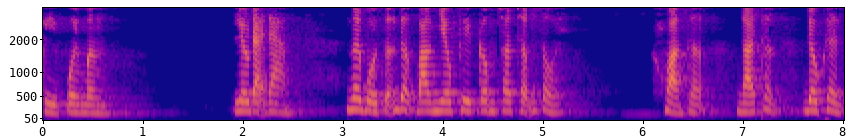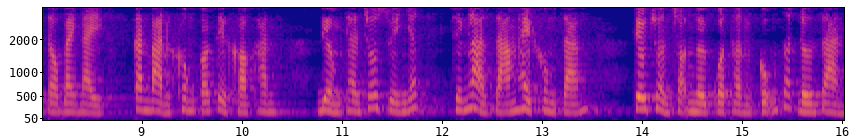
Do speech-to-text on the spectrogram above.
kỳ vui mừng. Liêu đại đảm, người bổ dưỡng được bao nhiêu phi công cho chậm rồi? Hoàng thượng, nói thật, điều khiển tàu bay này căn bản không có gì khó khăn. Điểm then chốt duy nhất chính là dám hay không dám. Tiêu chuẩn chọn người của thần cũng rất đơn giản.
